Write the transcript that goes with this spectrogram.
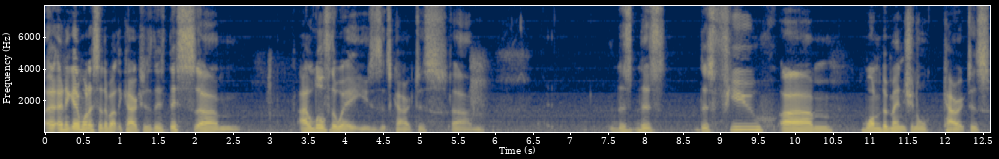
and again, what I said about the characters, this, this um, I love the way it uses its characters. Um, there's there's there's few um, one-dimensional characters.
